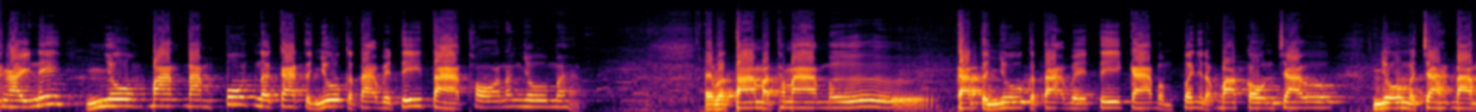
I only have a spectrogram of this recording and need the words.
ថ្ងៃនេះញោមបានដាំពូជនៅកតញ្ញូកតាវេទីតាធរហ្នឹងញោមហើ យបើតាមអាត្មាមើលកតញ្ញូកតវេទីការបំពេញរបស់កូនចៅញោមម្ចាស់ដើម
